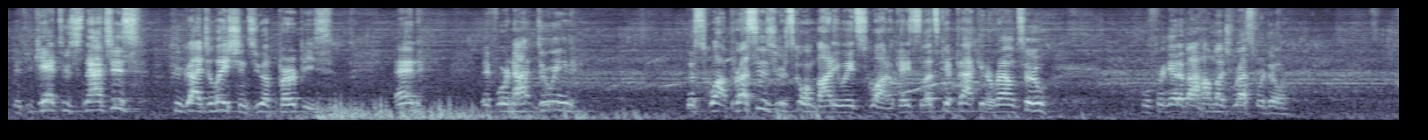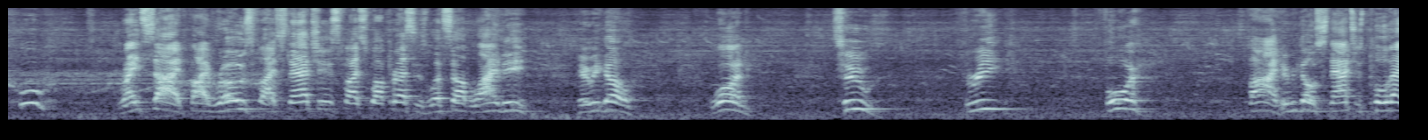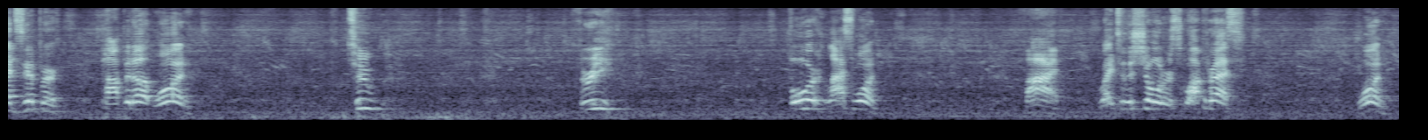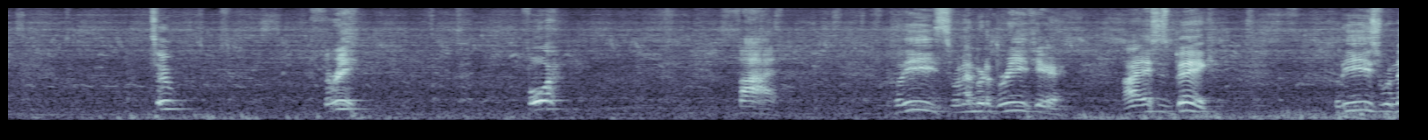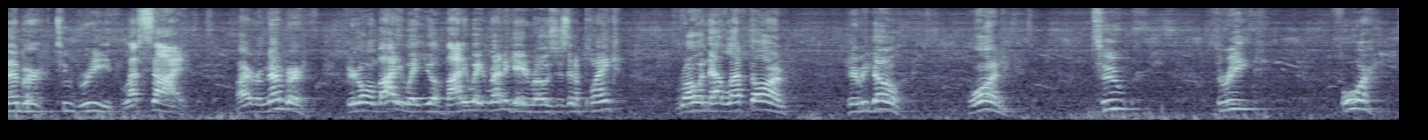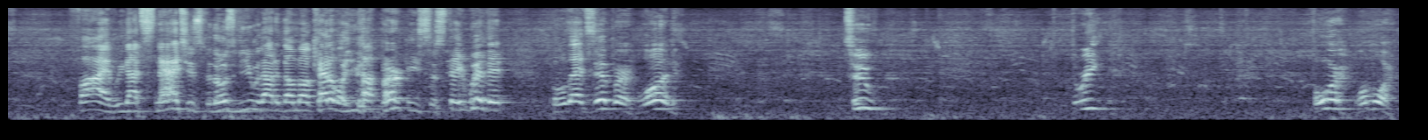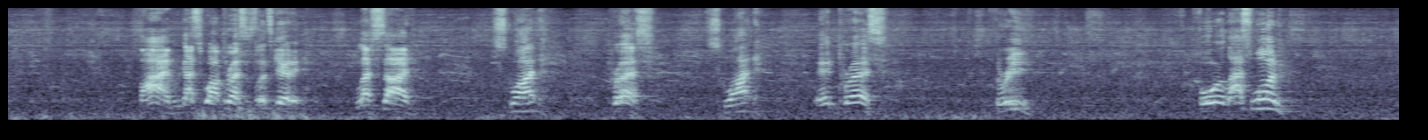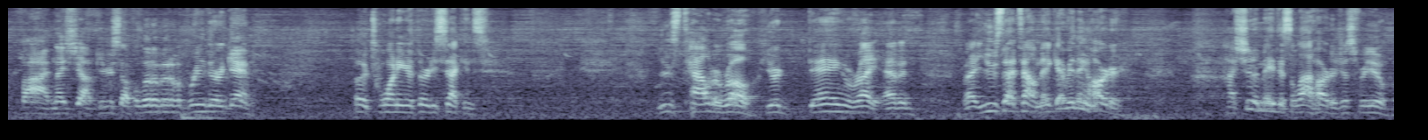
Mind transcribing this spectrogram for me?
If you can't do snatches, congratulations, you have burpees. And if we're not doing the squat presses, you're just going body weight squat, okay? So let's get back into round two. We'll forget about how much rest we're doing. Whew. Right side, five rows, five snatches, five squat presses. What's up, live E? Here we go. One, two, three, four, five. Here we go, snatches, pull that zipper. Pop it up, one, two, three, four, last one, five. Right to the shoulder, squat press. One, two, three, four, five. Please remember to breathe here. All right, this is big. Please remember to breathe. Left side. All right, remember, if you're going body weight, you have body weight renegade rows just in a plank, rowing that left arm. Here we go. One, two, three, four, five. We got snatches. For those of you without a dumbbell kettlebell, you got burpees, so stay with it. Pull that zipper. One, two, three, four. One more. Five. We got squat presses. Let's get it. Left side. Squat, press, squat, and press. Three, four. Last one. Five. Nice job. Give yourself a little bit of a breather again. Another 20 or 30 seconds. Use towel to row. You're dang right, Evan. Right? Use that towel. Make everything harder. I should have made this a lot harder just for you.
